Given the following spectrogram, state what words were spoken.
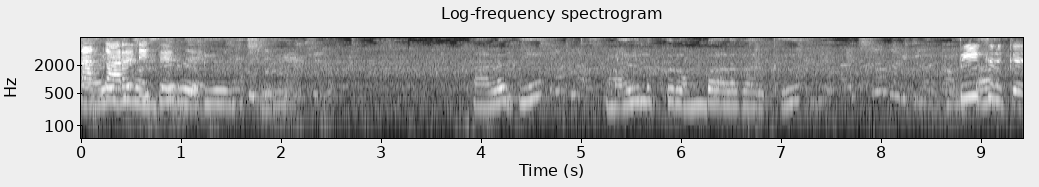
நான் கரடி செஞ்சேன் அழகு மயிலுக்கு ரொம்ப அழகா இருக்கு. பீக் இருக்கு.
